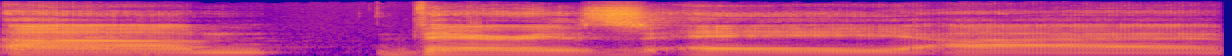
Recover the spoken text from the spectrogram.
Um, there is a uh,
